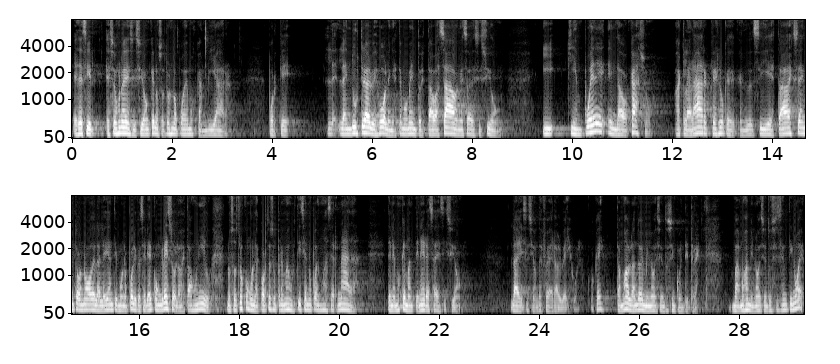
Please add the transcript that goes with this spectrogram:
Es decir, eso es una decisión que nosotros no podemos cambiar, porque la, industria del béisbol en este momento está basada en esa decisión. Y quien puede, en dado caso, aclarar qué es lo que, si está exento o no de la ley antimonopólica, sería el Congreso de los Estados Unidos. Nosotros como la Corte Suprema de Justicia no podemos hacer nada. Tenemos que mantener esa decisión la decisión de Federal Baseball. ¿okay? Estamos hablando de 1953. Vamos a 1969.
